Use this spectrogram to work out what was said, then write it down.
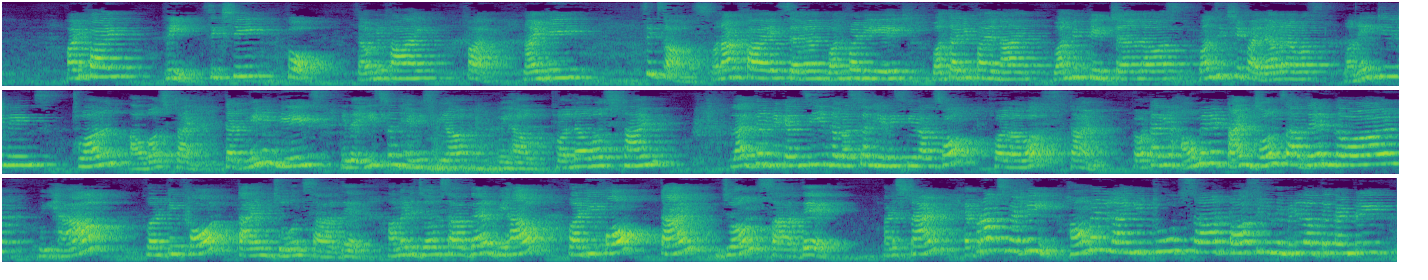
45 3 60 4 75 5 90 6 hours 105 7 128 135 9 150 10 hours 165 11 hours 180 means 12 hours time that meaning is in the eastern hemisphere we have 12 hours time like that we can see in the western hemisphere also 12 hours time totally how many time zones are there in the world we have 24 time zones are there. How many zones are there? We have 24 time zones are there. Understand? Approximately how many longitudes are passing in the middle of the country?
